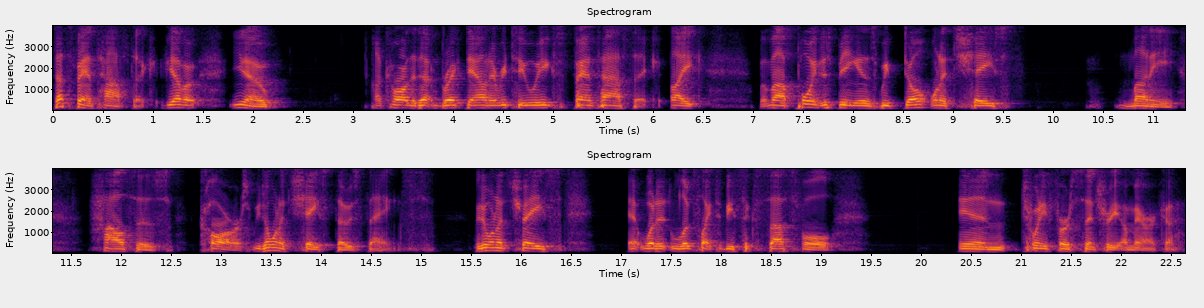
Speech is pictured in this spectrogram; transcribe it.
that's fantastic. If you have a you know a car that doesn't break down every two weeks fantastic. Like but my point just being is we don't want to chase money houses cars. We don't want to chase those things. We don't want to chase at what it looks like to be successful in 21st century America.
